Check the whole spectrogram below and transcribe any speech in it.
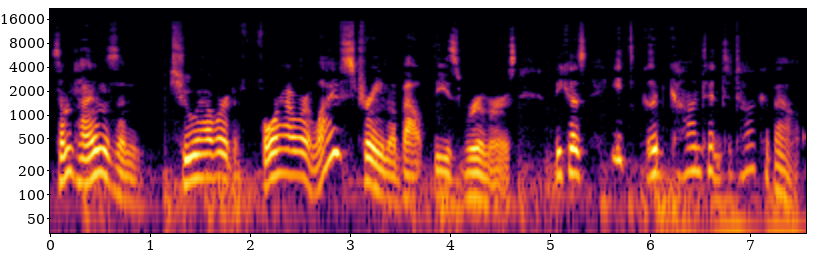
sometimes a two hour to four hour live stream about these rumors, because it's good content to talk about.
